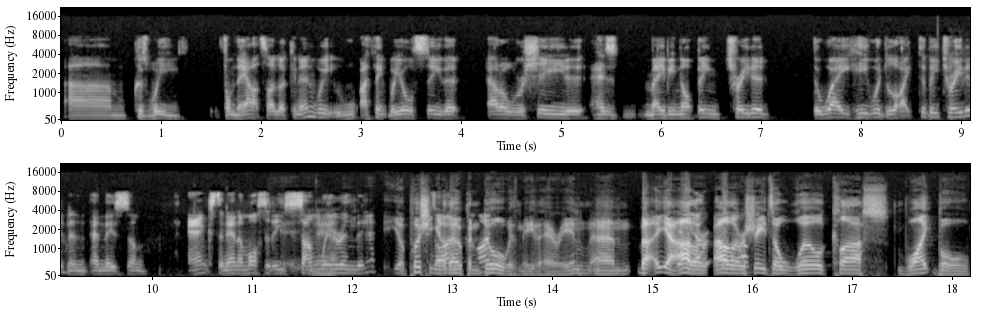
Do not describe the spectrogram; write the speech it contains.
because we, from the outside looking in, we I think we all see that Adil Rashid has maybe not been treated the way he would like to be treated, and, and there's some angst and animosity somewhere in there. You're pushing So an I'm- open I'm- door with me there, Iain. Um, but yeah, Yeah, Al, yeah, Al Rashid's a world class white ball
